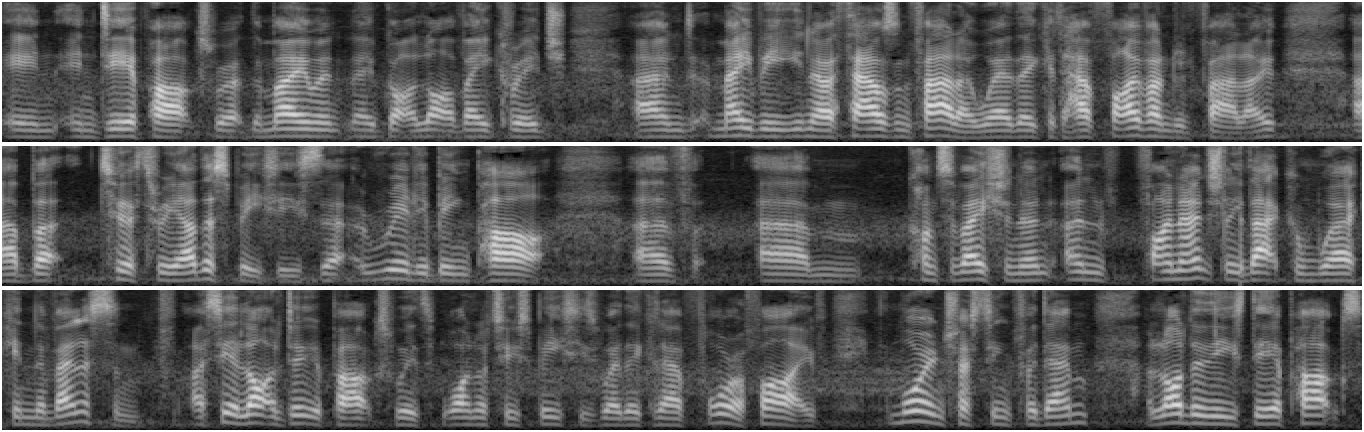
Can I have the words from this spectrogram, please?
in, in deer parks where at the moment they've got a lot of acreage and maybe you know a thousand fallow where they could have 500 fallow uh, but two or three other species that are really being part of um, conservation and, and, financially that can work in the venison. I see a lot of deer parks with one or two species where they could have four or five. More interesting for them. A lot of these deer parks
